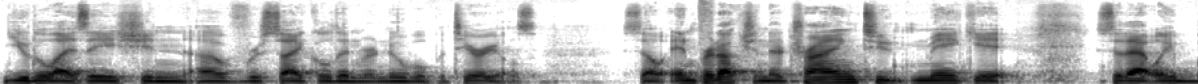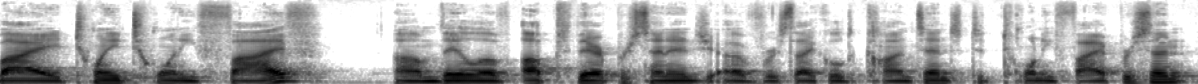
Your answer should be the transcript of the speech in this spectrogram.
utilization of recycled and renewable materials. So in production, they're trying to make it so that way by 2025, um, they'll have upped their percentage of recycled content to 25%,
